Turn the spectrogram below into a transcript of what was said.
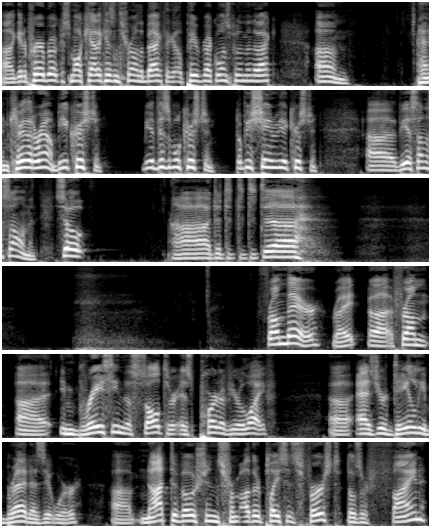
Uh, get a prayer book, a small catechism, throw in the back. They got paperback ones, put them in the back, um, and carry that around. Be a Christian. Be a visible Christian. Don't be ashamed to be a Christian. Uh, be a son of Solomon. So, uh, from there, right, uh, from uh, embracing the Psalter as part of your life, uh, as your daily bread, as it were, uh, not devotions from other places first, those are fine,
